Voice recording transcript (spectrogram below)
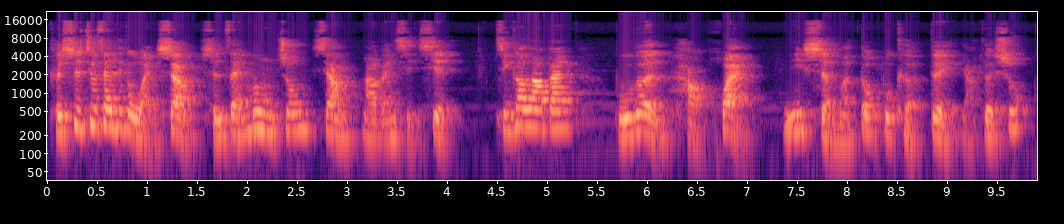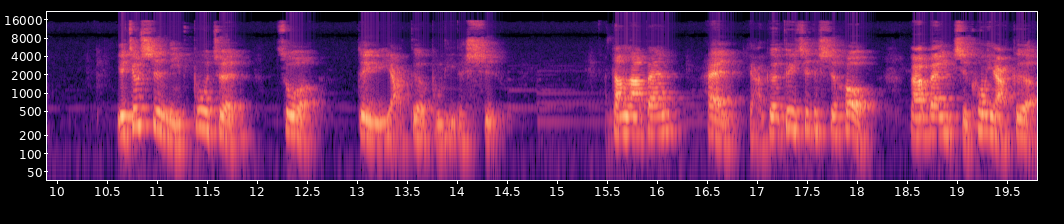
可是就在那个晚上，神在梦中向拉班显现，警告拉班，不论好坏，你什么都不可对雅各说，也就是你不准做对于雅各不利的事。当拉班和雅各对峙的时候，拉班指控雅各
